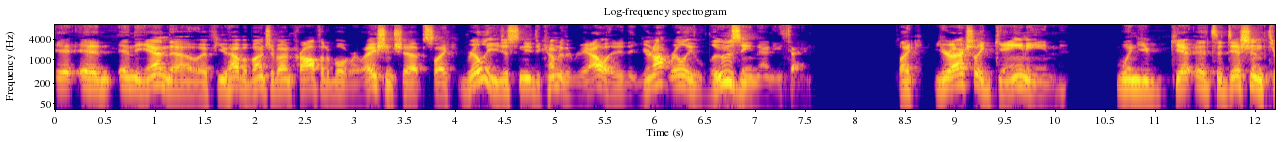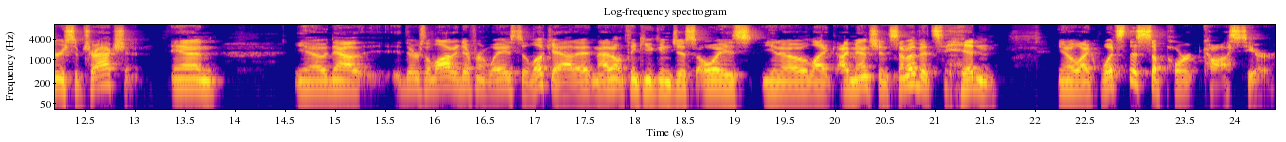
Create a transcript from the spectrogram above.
in in the end though if you have a bunch of unprofitable relationships like really you just need to come to the reality that you're not really losing anything. Like you're actually gaining when you get it's addition through subtraction. And you know now there's a lot of different ways to look at it and i don't think you can just always you know like i mentioned some of it's hidden. You know like what's the support cost here?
